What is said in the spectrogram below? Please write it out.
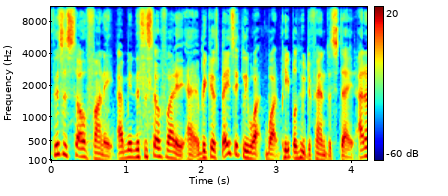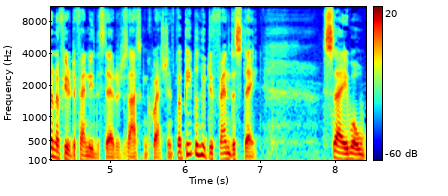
This is so funny. I mean, this is so funny uh, because basically, what, what people who defend the state, I don't know if you're defending the state or just asking questions, but people who defend the state say, well,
